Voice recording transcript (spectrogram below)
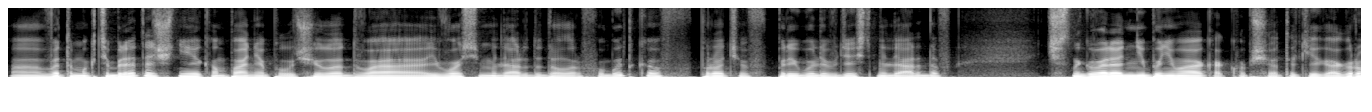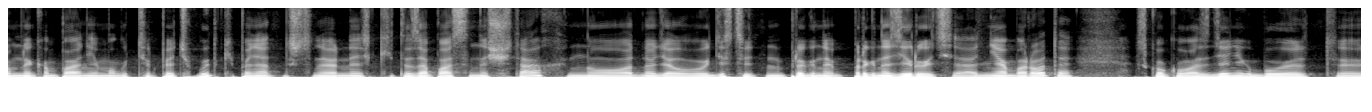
а, в этом октябре, точнее, компания получила 2,8 миллиарда долларов убытков против прибыли в 10 миллиардов – Честно говоря, не понимаю, как вообще такие огромные компании могут терпеть убытки. Понятно, что, наверное, есть какие-то запасы на счетах, но одно дело, вы действительно прогнозируете одни обороты, сколько у вас денег будет, э,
